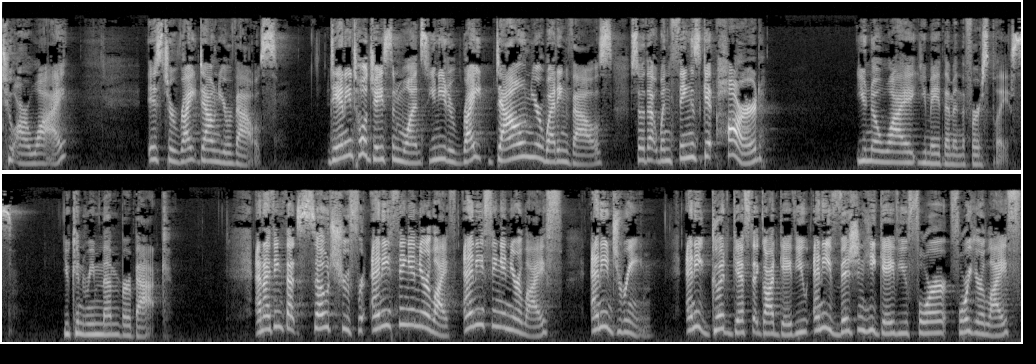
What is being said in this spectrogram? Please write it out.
to our why is to write down your vows. Danny told Jason once, you need to write down your wedding vows so that when things get hard, you know why you made them in the first place. you can remember back. And I think that's so true for anything in your life, anything in your life, any dream, any good gift that God gave you, any vision He gave you for, for your life.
